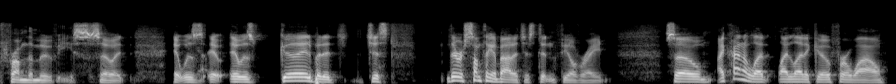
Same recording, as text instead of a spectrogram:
from the movies. So it it was it, it was good, but it just there was something about it just didn't feel right. So I kind of let I let it go for a while,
